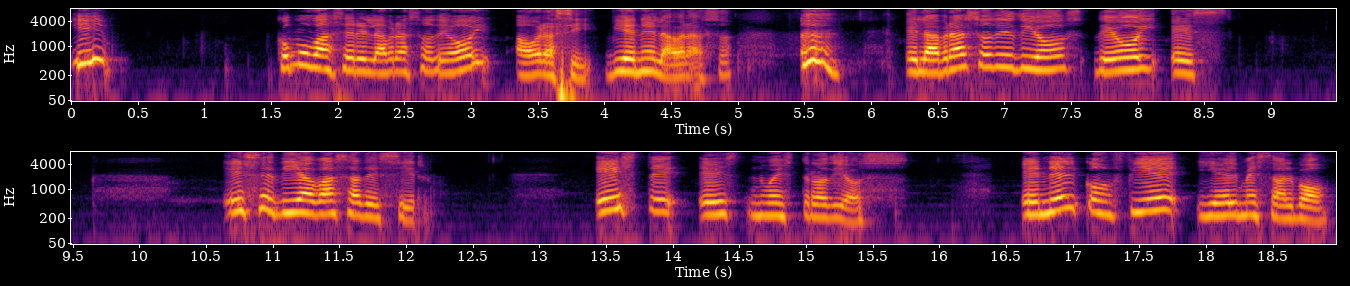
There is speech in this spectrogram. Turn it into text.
¿Y cómo va a ser el abrazo de hoy? Ahora sí, viene el abrazo. El abrazo de Dios de hoy es, ese día vas a decir, este es nuestro Dios. En Él confié y Él me salvó.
